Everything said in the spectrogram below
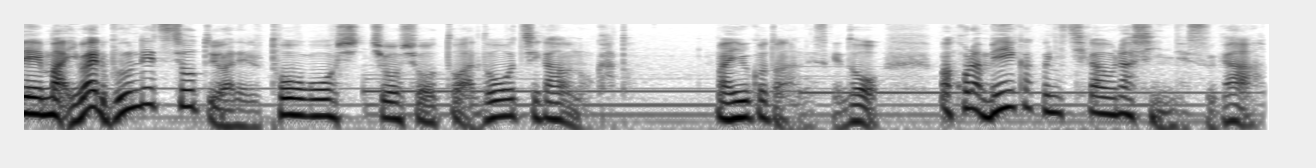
で、まあ、いわゆる分裂症と言われる統合失調症とはどう違うのかと、まあ、いうことなんですけど、まあ、これは明確に違うらしいんですが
